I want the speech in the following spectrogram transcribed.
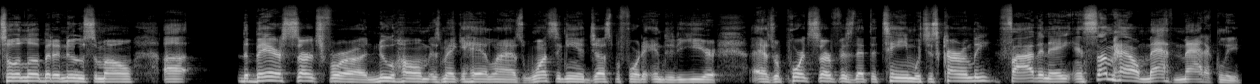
To a little bit of news, Simone. Uh, the Bears' search for a new home is making headlines once again just before the end of the year, as reports surface that the team, which is currently five and eight, and somehow mathematically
